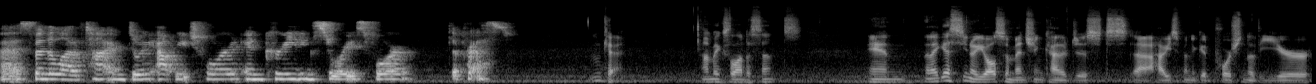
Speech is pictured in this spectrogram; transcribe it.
uh, spend a lot of time doing outreach for and creating stories for the press. Okay, that makes a lot of sense. And and I guess you know you also mentioned kind of just uh, how you spend a good portion of the year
